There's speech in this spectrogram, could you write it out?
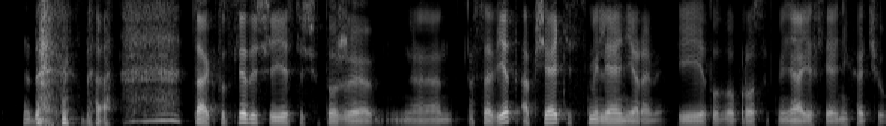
да, да. Так, тут следующий есть еще тоже э, совет. Общайтесь с миллионерами. И тут вопрос от меня, если я не хочу.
